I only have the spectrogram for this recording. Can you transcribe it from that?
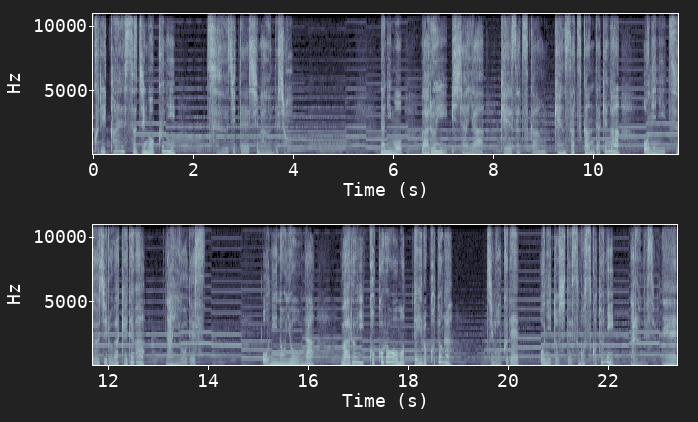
繰り返す地獄に通じてしまうんでしょう。何も悪い医者や警察官検察官だけが鬼に通じるわけではないようです。鬼のような悪い心を持っていることが地獄で鬼として過ごすことになるんですよね。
